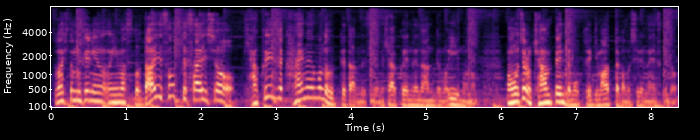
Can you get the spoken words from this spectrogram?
その人向けに言いますと、ダイソーって最初、100円じゃ買えないものを売ってたんですよね。100円で何でもいいもの。まあ、もちろんキャンペーンって目的もあったかもしれないですけど、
